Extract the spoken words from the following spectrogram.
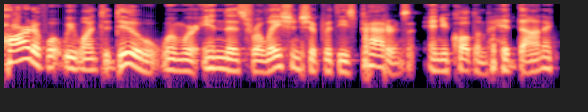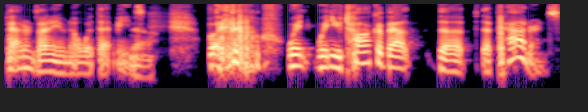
part of what we want to do when we're in this relationship with these patterns, and you call them hedonic patterns, I don't even know what that means. But when when you talk about the the patterns,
